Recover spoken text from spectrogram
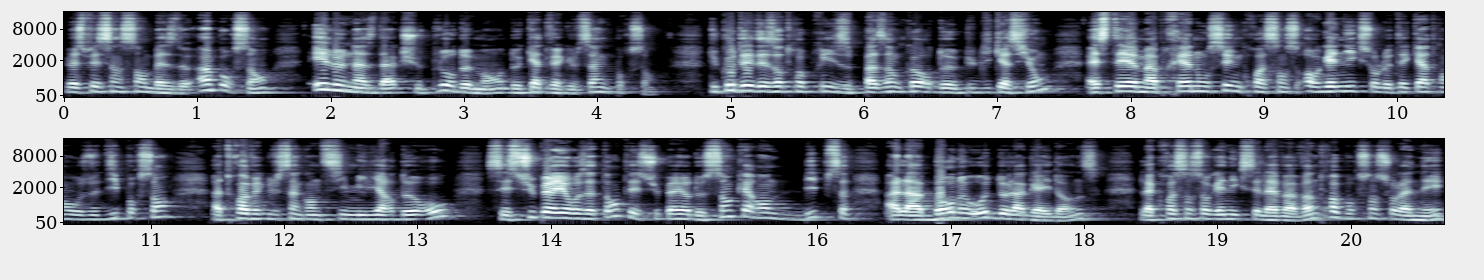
le SP500 baisse de 1% et le Nasdaq chute lourdement de 4,5%. Du côté des entreprises, pas encore de publication. STM a préannoncé une croissance organique sur le T4 en hausse de 10% à 3,56 milliards d'euros. C'est supérieur aux attentes et supérieur de 140 bips à la borne haute de la guidance. La croissance organique s'élève à 23% sur l'année,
